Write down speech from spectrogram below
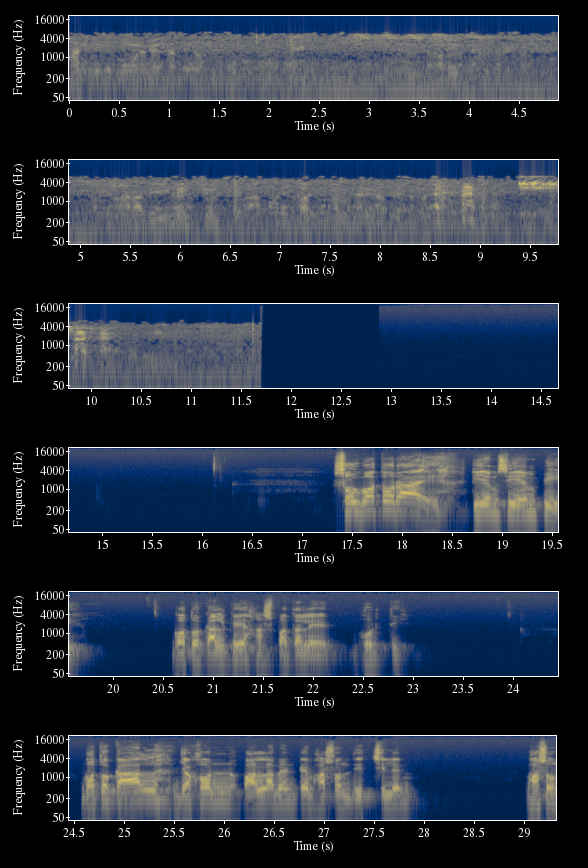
হাত থেকে কোমরে ব্যথাতে অসুবিধা। ভালো লাগছে সারাদিন চলছে হ্যাঁ আপনার সাথে সৌগত রায়, টিএমসি এমপি, গতকালকে হাসপাতালে ভর্তি। গতকাল যখন পার্লামেন্টে ভাষণ দিচ্ছিলেন, ভাষণ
